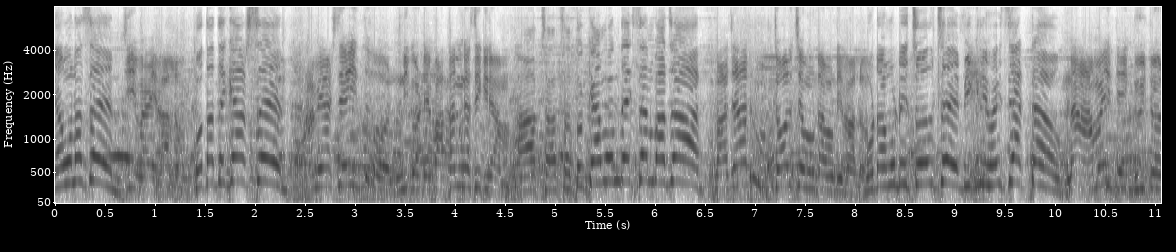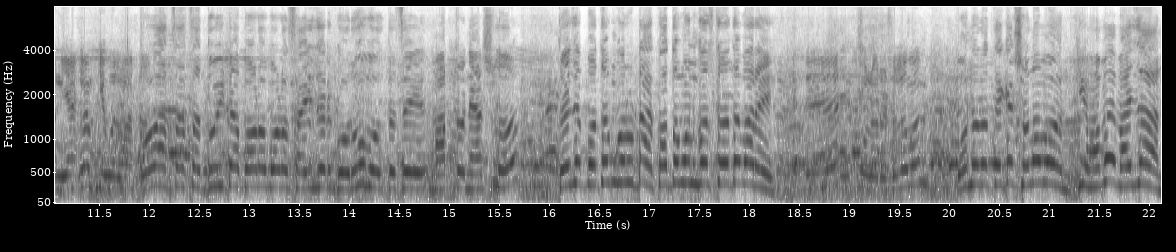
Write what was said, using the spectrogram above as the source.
কেমন আছেন? জি ভাই ভালো। কোথা থেকে আসছেন? আমি আসছি এই তো নিকটে বাতানগাছি গ্রাম। আচ্ছা আচ্ছা তো কেমন দেখছেন বাজার? বাজার চলছে মোটামুটি ভালো। মোটামুটি চলছে বিক্রি হয়েছে একটাও? না আমি দুইটা নিয়ে আসলাম মাত্র ও আচ্ছা আচ্ছা দুইটা বড় বড় সাইজের গরু বলতেছে মাত্র নিয়ে আসলো। তো এই যে প্রথম গরুটা কত মন গোস্ত হতে পারে? পনেরো ষোলো মন। পনেরো থেকে ষোলো মন। কি হবে ভাইজান?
